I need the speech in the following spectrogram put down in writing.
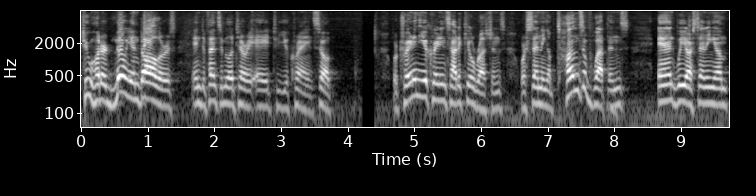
$200 million in defense and military aid to Ukraine. So we're training the Ukrainians how to kill Russians. We're sending them tons of weapons, and we are sending them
